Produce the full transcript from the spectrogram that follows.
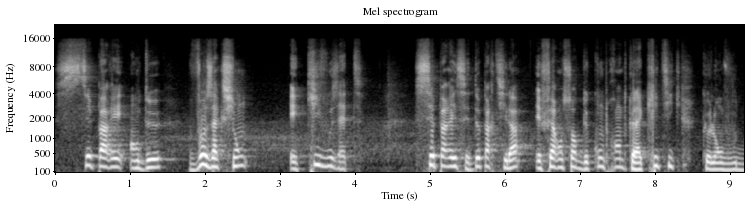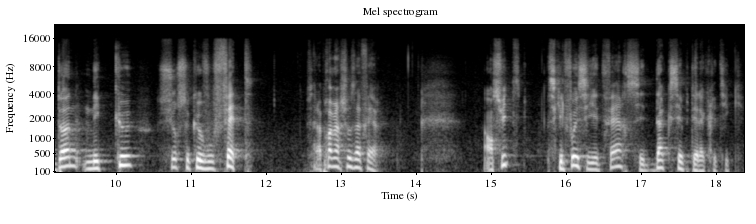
séparer en deux vos actions et qui vous êtes. Séparer ces deux parties-là et faire en sorte de comprendre que la critique que l'on vous donne n'est que sur ce que vous faites. C'est la première chose à faire. Ensuite, ce qu'il faut essayer de faire, c'est d'accepter la critique.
